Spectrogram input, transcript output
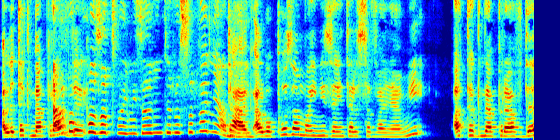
ale tak naprawdę... Albo poza twoimi zainteresowaniami. Tak, albo poza moimi zainteresowaniami, a tak naprawdę,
